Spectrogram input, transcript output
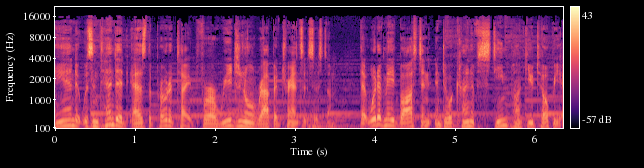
and it was intended as the prototype for a regional rapid transit system that would have made Boston into a kind of steampunk utopia.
